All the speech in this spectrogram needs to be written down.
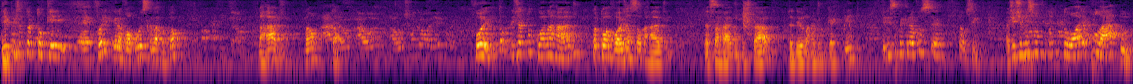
De repente eu toquei. É, foi ele que gravou a música lá no top? Na rádio? Não? Ah, tá. A, a, última que eu olhei foi. foi. Então ele já tocou na rádio, com a tua voz já saiu na rádio, nessa rádio do estado, entendeu? Na rádio Quer Pinto. Ele sabia que era você. Então assim, a gente às vezes não, não olha pro lado.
